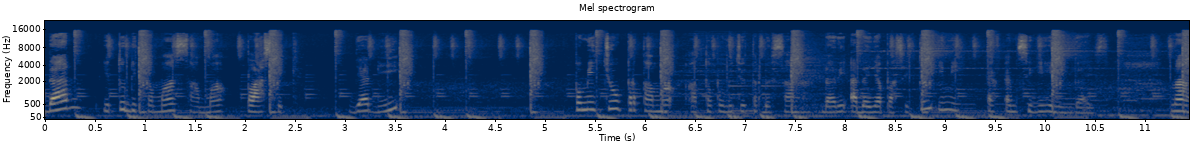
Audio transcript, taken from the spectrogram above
Dan itu dikemas sama plastik. Jadi pemicu pertama atau pemicu terbesar dari adanya plastik itu ini FMCG ini guys. Nah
